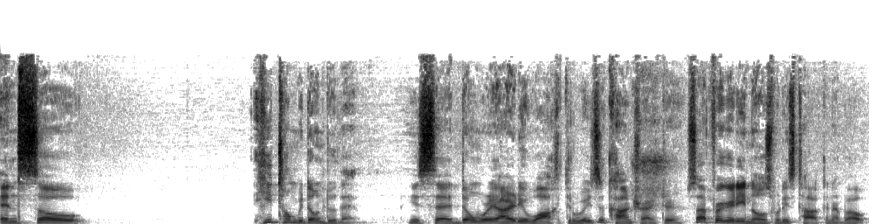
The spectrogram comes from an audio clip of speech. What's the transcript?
And so he told me don't do that. He said, don't worry, I already walked through. He's a contractor, so I figured he knows what he's talking about.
